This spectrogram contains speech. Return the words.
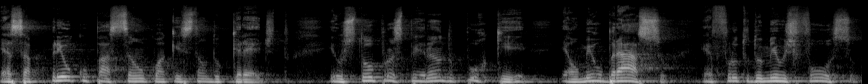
essa preocupação com a questão do crédito. Eu estou prosperando porque é o meu braço, é fruto do meu esforço.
